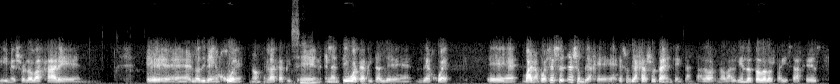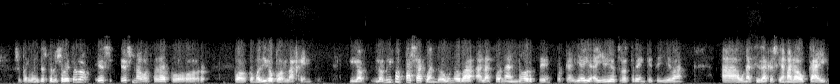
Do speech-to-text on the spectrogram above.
y me suelo bajar en, eh, lo diré, en Hue, ¿no? en, la en, la antigua capital de, de Hue. Eh, bueno, pues es, es, un viaje, es un viaje absolutamente encantador, ¿no? Vas viendo todos los paisajes súper bonitos, pero sobre todo es, es una gozada por, por, como digo, por la gente. Y lo, lo, mismo pasa cuando uno va a la zona norte, porque ahí hay, hay otro tren que te lleva a una ciudad que se llama Laokai,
